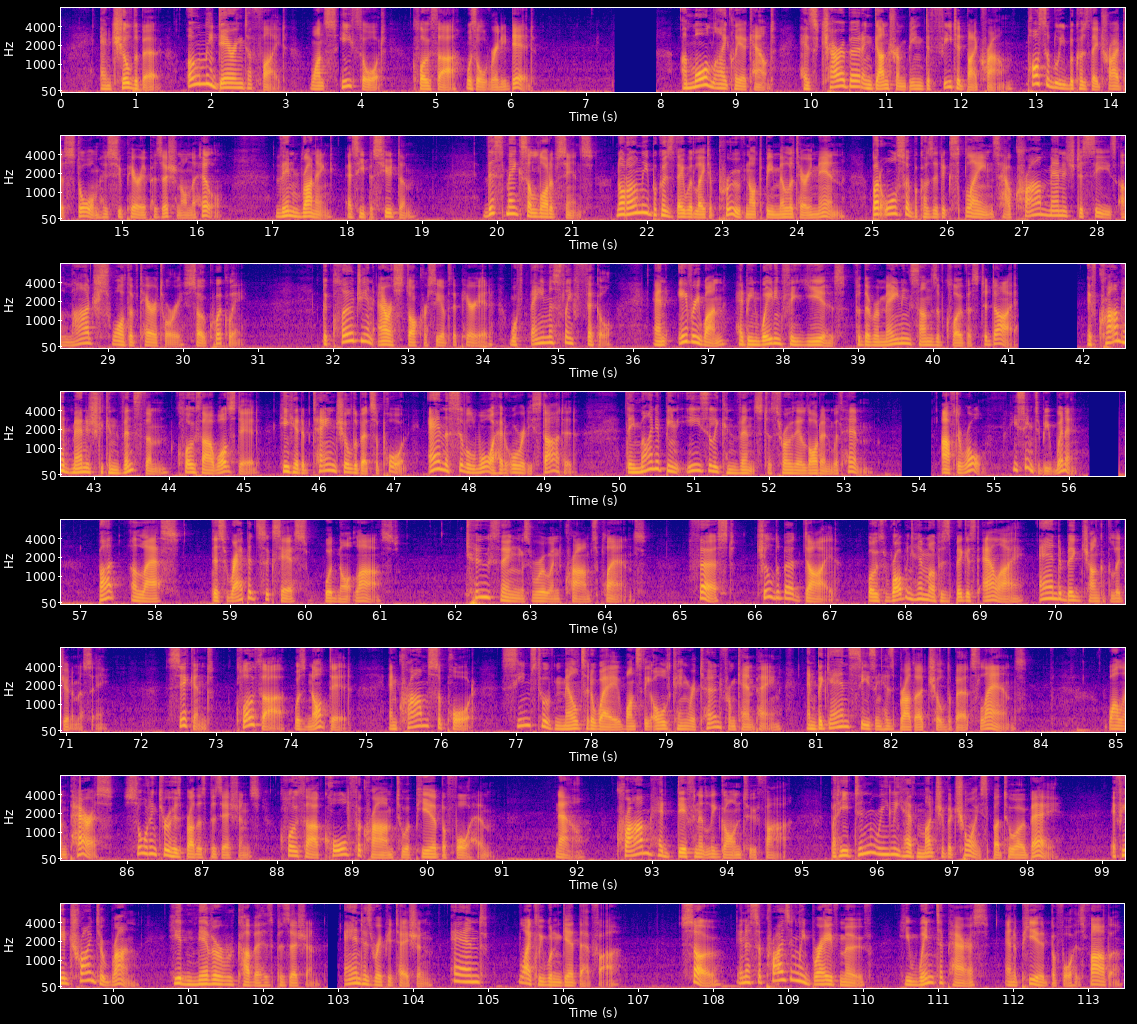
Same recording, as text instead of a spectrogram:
and Childebert only daring to fight once he thought Clothar was already dead. A more likely account has Charibert and Guntram being defeated by Crom, possibly because they tried to storm his superior position on the hill, then running as he pursued them. This makes a lot of sense, not only because they would later prove not to be military men, but also because it explains how Crom managed to seize a large swath of territory so quickly. The clergy and aristocracy of the period were famously fickle, and everyone had been waiting for years for the remaining sons of Clovis to die. If Crom had managed to convince them Clothar was dead, he had obtained Childebert's support, and the civil war had already started, they might have been easily convinced to throw their lot in with him. After all, he seemed to be winning. But alas, this rapid success would not last. Two things ruined Crom's plans. First, Childebert died, both robbing him of his biggest ally and a big chunk of legitimacy. Second, Clothar was not dead, and Crom's support seems to have melted away once the old king returned from campaign and began seizing his brother Childebert's lands. While in Paris, sorting through his brother's possessions, Clothar called for Crom to appear before him. Now, Crom had definitely gone too far, but he didn't really have much of a choice but to obey. If he had tried to run, he'd never recover his position and his reputation, and likely wouldn't get that far. So, in a surprisingly brave move, he went to Paris and appeared before his father.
